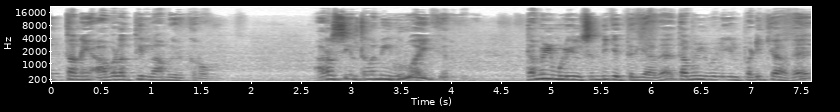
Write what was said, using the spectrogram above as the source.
எத்தனை அவலத்தில் நாம் இருக்கிறோம்? அரசியல் தலைமை உருவாகிறது தமிழ் மொழியில் சிந்திக்க தெரியாத தமிழ் மொழியில் படிக்காத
